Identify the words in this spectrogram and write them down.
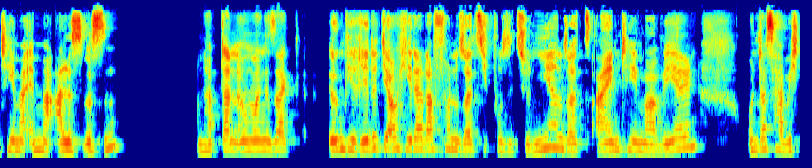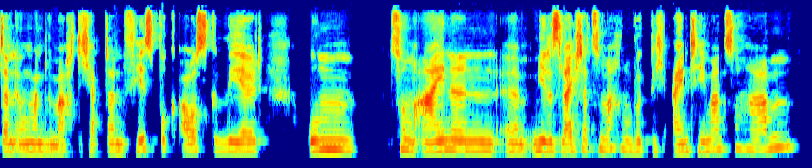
Thema immer alles wissen und habe dann irgendwann gesagt, irgendwie redet ja auch jeder davon, du sollst dich positionieren, sollst ein Thema wählen. Und das habe ich dann irgendwann gemacht. Ich habe dann Facebook ausgewählt, um zum einen äh, mir das leichter zu machen, wirklich ein Thema zu haben.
